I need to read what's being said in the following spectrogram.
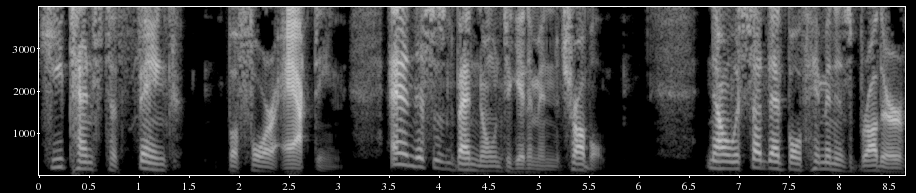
he tends to think before acting, and this has been known to get him into trouble. Now, it was said that both him and his brother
